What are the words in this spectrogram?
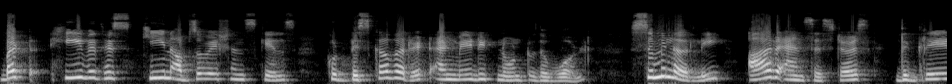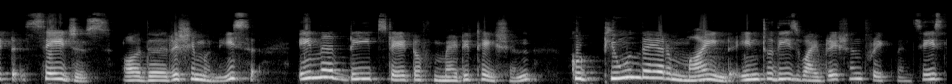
but he with his keen observation skills could discover it and made it known to the world. Similarly, our ancestors, the great sages or the Rishimunis, in a deep state of meditation, could tune their mind into these vibration frequencies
